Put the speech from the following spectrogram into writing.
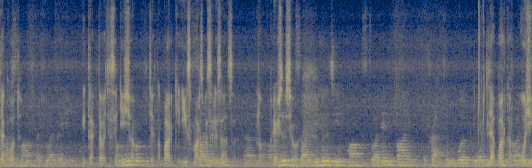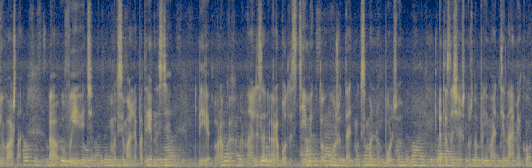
Так вот, итак, давайте соединим технопарки и смарт-специализацию. Ну, прежде всего, для парка очень важно а, выявить максимальные потребности и в рамках анализа работать с теми, кто может дать максимальную пользу. Это означает, что нужно понимать динамику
